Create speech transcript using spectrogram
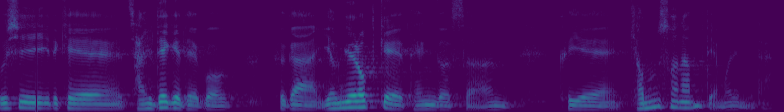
룻이 이렇게 잘 되게 되고 그가 영예롭게 된 것은 그의 겸손함 때문입니다.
